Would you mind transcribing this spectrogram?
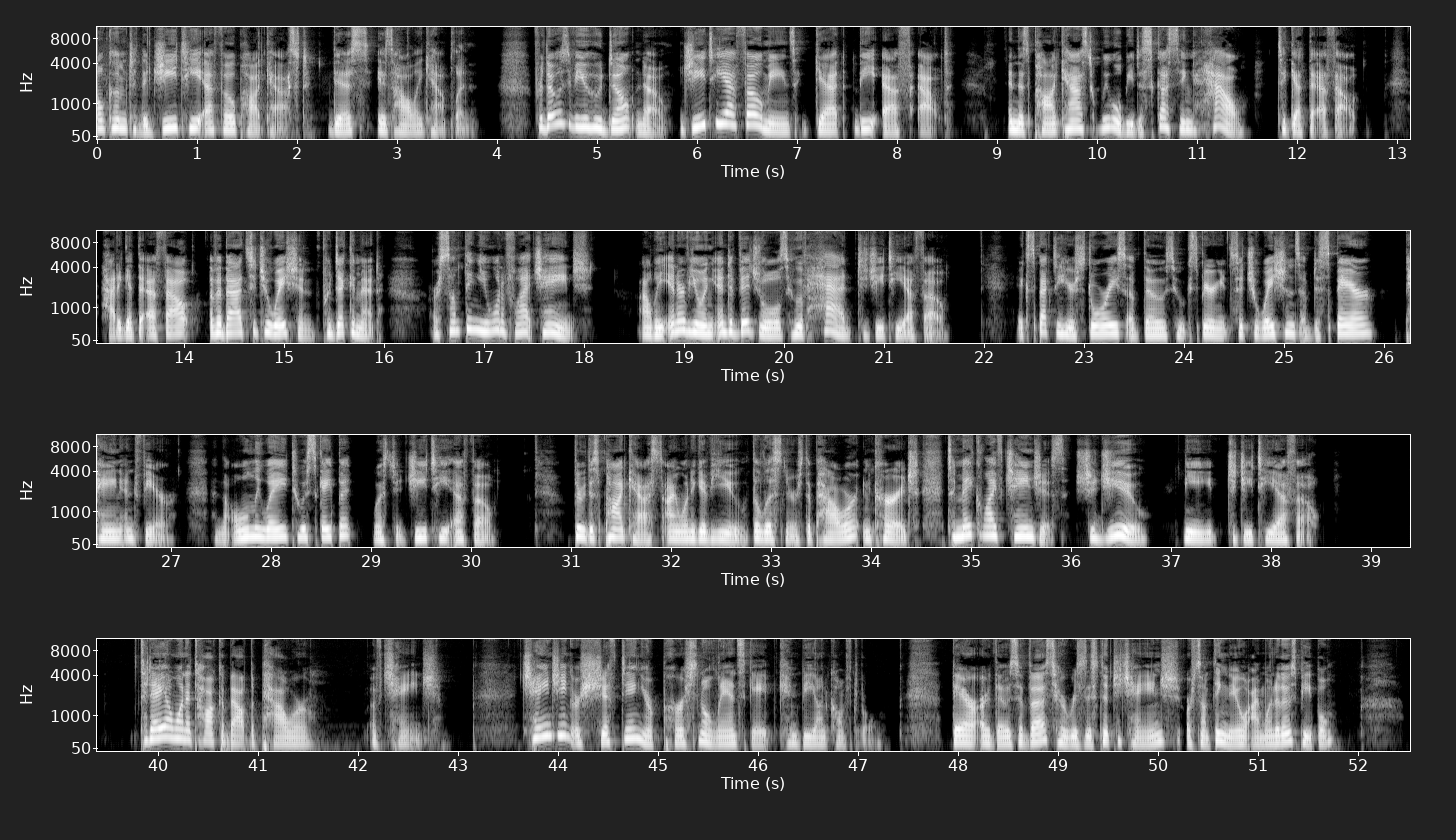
Welcome to the GTFO podcast. This is Holly Kaplan. For those of you who don't know, GTFO means get the F out. In this podcast, we will be discussing how to get the F out. How to get the F out of a bad situation, predicament, or something you want to flat change. I'll be interviewing individuals who have had to GTFO. Expect to hear stories of those who experience situations of despair, pain, and fear. And the only way to escape it was to GTFO. Through this podcast, I want to give you, the listeners, the power and courage to make life changes should you need to GTFO. Today, I want to talk about the power of change. Changing or shifting your personal landscape can be uncomfortable. There are those of us who are resistant to change or something new. I'm one of those people.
